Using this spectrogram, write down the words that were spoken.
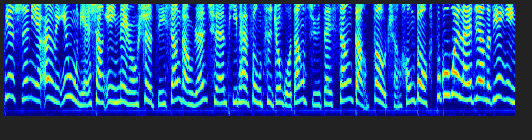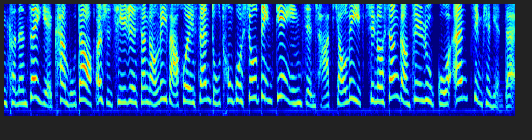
片《十年》二零一五年上映，内容涉及香港人权，批判讽刺中国当局在香港造成轰动。不过，未来这样的电影可能再也看不到。二十七日，香港立法会三读通过修订电影检查条例，宣告香港进入国安禁片年代。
